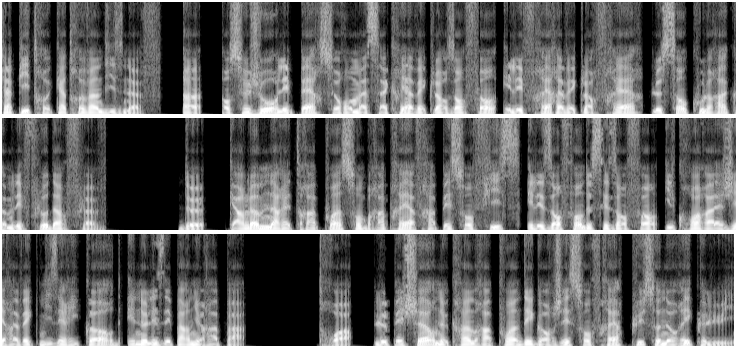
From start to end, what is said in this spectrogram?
Chapitre 99. 1. En ce jour les pères seront massacrés avec leurs enfants, et les frères avec leurs frères, le sang coulera comme les flots d'un fleuve. 2. Car l'homme n'arrêtera point son bras prêt à frapper son fils, et les enfants de ses enfants, il croira agir avec miséricorde, et ne les épargnera pas. 3. Le pécheur ne craindra point d'égorger son frère plus honoré que lui.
